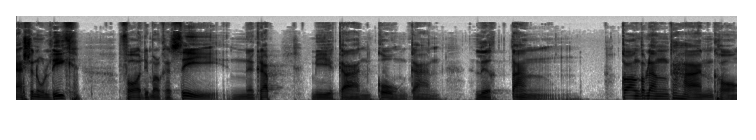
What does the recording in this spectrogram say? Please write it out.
National League for Democracy นะครับมีการโกงการเลือกตั้ง กองกำลังทหารของ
